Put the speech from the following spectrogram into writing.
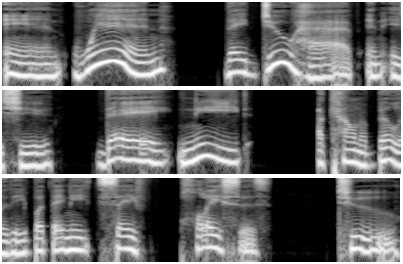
And when they do have an issue, they need accountability, but they need safe places to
